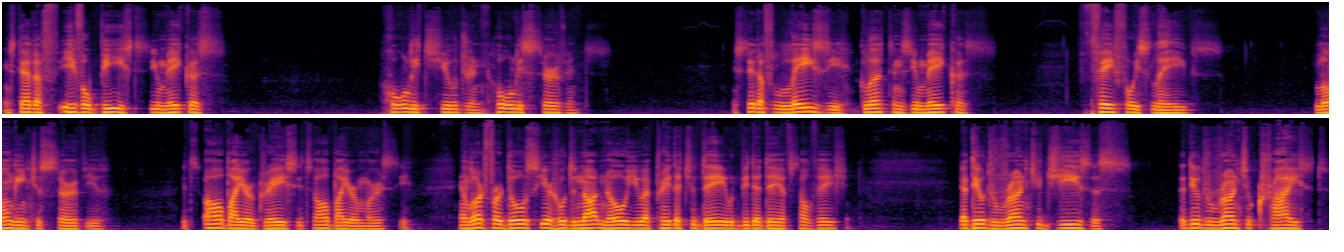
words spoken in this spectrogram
Instead of evil beasts, you make us holy children, holy servants. Instead of lazy gluttons, you make us faithful slaves, longing to serve you. It's all by your grace, it's all by your mercy. And Lord, for those here who do not know you, I pray that today would be the day of salvation, that they would run to Jesus that they would run to Christ,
